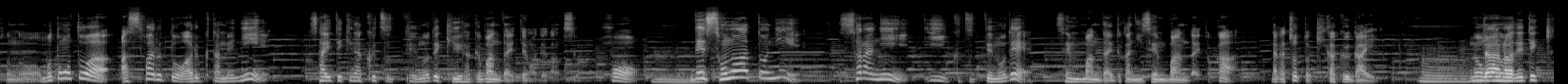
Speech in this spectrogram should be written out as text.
うそのもともとはアスファルトを歩くために最適な靴っていうので900番台っていうのが出たんですよ。はうんでその後にさらにいい靴っていうので1000番台とか2000番台とかなんかちょっと規格外うんのもののが出てき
